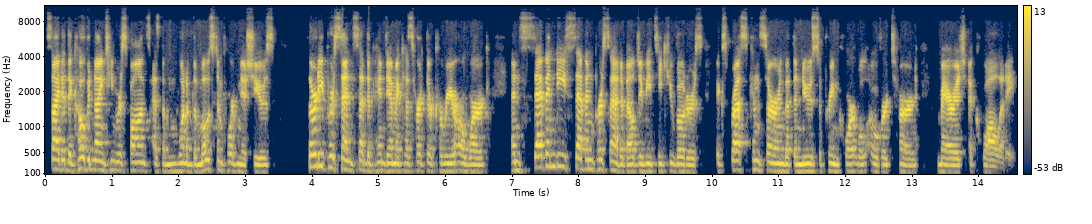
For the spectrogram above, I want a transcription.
cited the COVID 19 response as the, one of the most important issues. 30% said the pandemic has hurt their career or work, and 77% of LGBTQ voters expressed concern that the new Supreme Court will overturn marriage equality.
